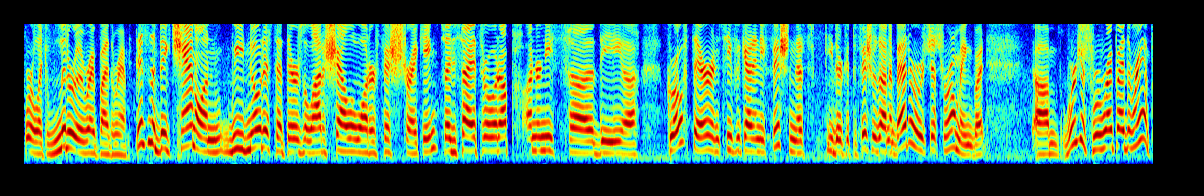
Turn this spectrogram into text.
We're like literally right by the ramp. This is a big channel and we noticed that there's a lot of shallow water fish striking. So I decided to throw it up underneath uh, the uh, growth there and see if we got any fish. And that's either the fish was on a bed or it was just roaming. But um, we're just, we're right by the ramp.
